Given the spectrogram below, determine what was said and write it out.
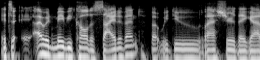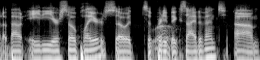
it's a, I would maybe call it a side event, but we do last year they got about 80 or so players, so it's a pretty Whoa. big side event. Um,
